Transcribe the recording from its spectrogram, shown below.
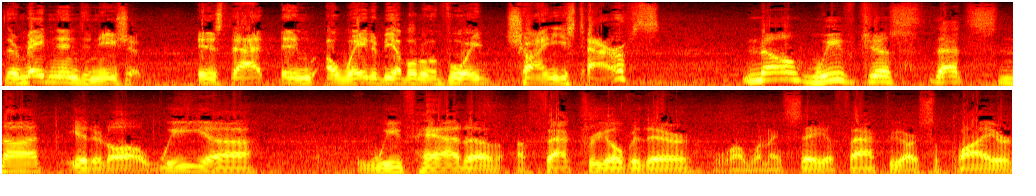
they're made in Indonesia. Is that in a way to be able to avoid Chinese tariffs? No, we've just that's not it at all. We uh, we've had a, a, factory over there. Well, when I say a factory, our supplier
